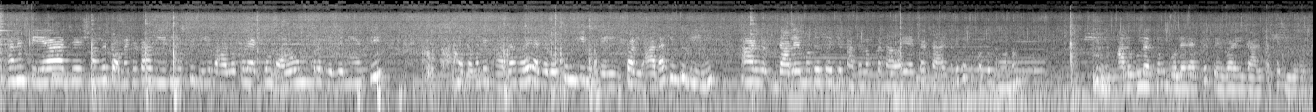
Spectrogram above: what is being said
এখানে পেঁয়াজের সঙ্গে টমেটোটাও দিয়ে দিয়েছি, দিয়ে ভালো করে একদম নরম করে ভেজে নিয়েছি। মোটামুটি ভাজা হয়ে গেছে, রসুন কিন্তু এই সরি আদা কিন্তু দিইনি। আর ডালের মধ্যে তো এই যে কাঁচা লঙ্কা দেওয়াই একটা ডালটা দেখেছ কত ঘন? আলুগুলো একদম গলে গেছে, তো এবার এই ডালটাকে দিয়ে দেবো।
